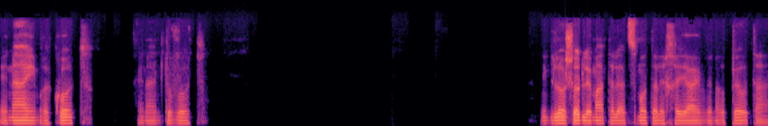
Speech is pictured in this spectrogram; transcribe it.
עיניים רכות, עיניים טובות. נגלוש עוד למטה לעצמות הלחיים ונרפה אותן.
